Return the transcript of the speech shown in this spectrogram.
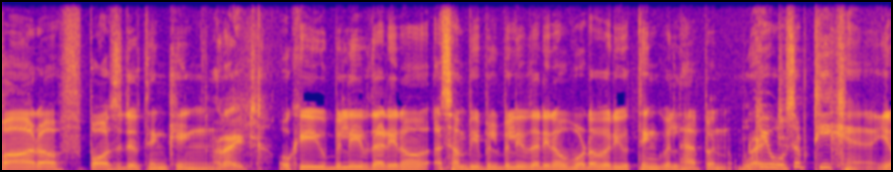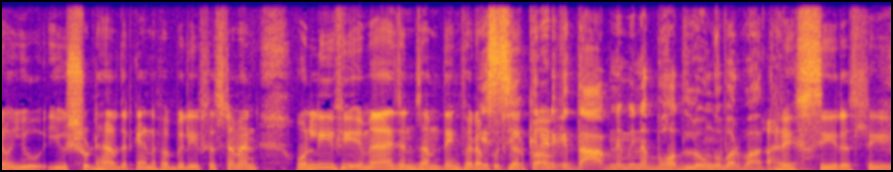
power of positive thinking right okay you believe that you know some people believe that you know whatever you think will happen okay वो सब ठीक है। You know you you should have that kind of a belief system and only if you imagine something फिर आप ये कुछ कर पाओगे। किताब ने भी ना बहुत लोगों को बर्बाद अरे seriously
